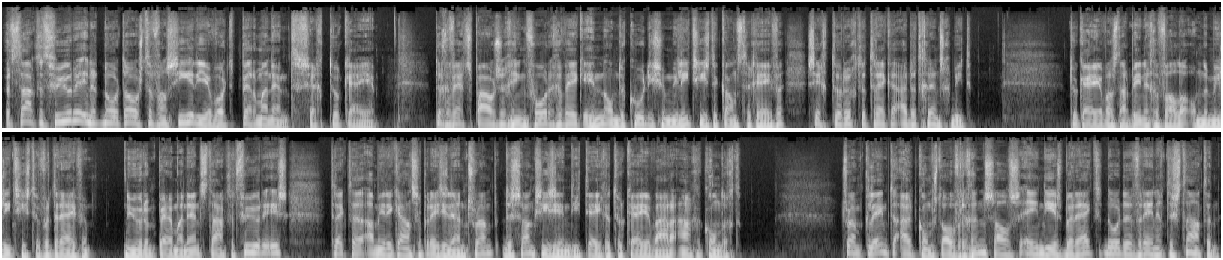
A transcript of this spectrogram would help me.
Het staakt het vuren in het noordoosten van Syrië wordt permanent, zegt Turkije. De gevechtspauze ging vorige week in om de Koerdische milities de kans te geven... zich terug te trekken uit het grensgebied. Turkije was daar binnengevallen om de milities te verdrijven. Nu er een permanent staakt het vuren is... trekt de Amerikaanse president Trump de sancties in die tegen Turkije waren aangekondigd. Trump claimt de uitkomst overigens als een die is bereikt door de Verenigde Staten.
